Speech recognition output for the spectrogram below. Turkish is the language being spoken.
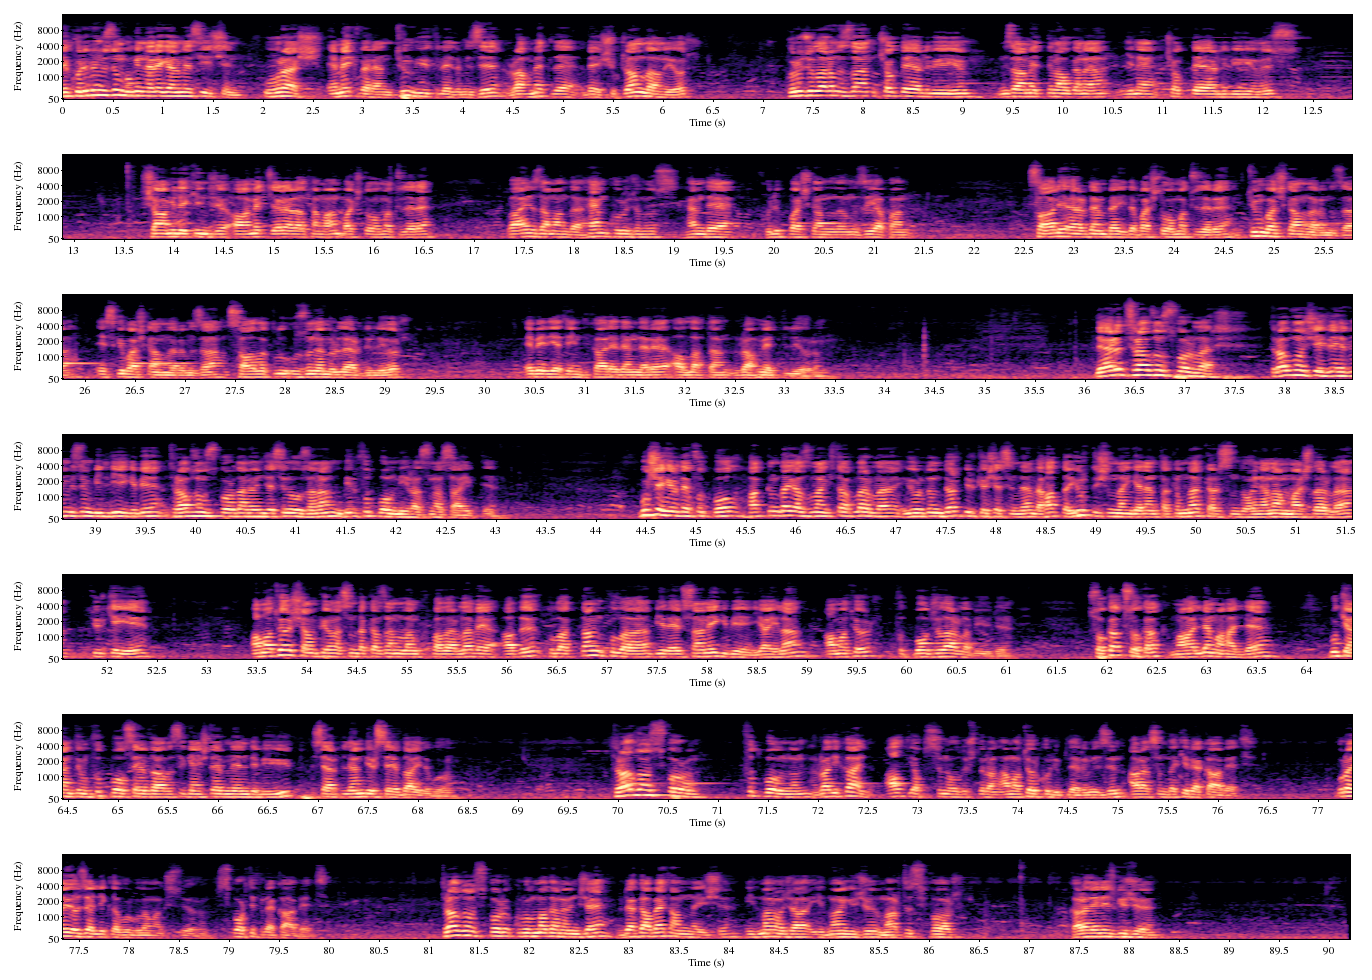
ve kulübümüzün bugünlere gelmesi için uğraş, emek veren tüm büyüklerimizi rahmetle ve şükranla anıyor. Kurucularımızdan çok değerli büyüğüm Nizamettin Algan'a yine çok değerli büyüğümüz Şamil Ekinci, Ahmet Celal Ataman başta olmak üzere ve aynı zamanda hem kurucumuz hem de kulüp başkanlığımızı yapan Salih Erdem Bey de başta olmak üzere tüm başkanlarımıza, eski başkanlarımıza sağlıklı uzun ömürler diliyor. Ebediyete intikal edenlere Allah'tan rahmet diliyorum. Değerli Trabzonsporlar, Trabzon şehri hepimizin bildiği gibi Trabzonspor'dan öncesine uzanan bir futbol mirasına sahipti. Bu şehirde futbol hakkında yazılan kitaplarla yurdun dört bir köşesinden ve hatta yurt dışından gelen takımlar karşısında oynanan maçlarla Türkiye'yi amatör şampiyonasında kazanılan kupalarla ve adı kulaktan kulağa bir efsane gibi yayılan amatör futbolcularla büyüdü. Sokak sokak, mahalle mahalle bu kentin futbol sevdalısı gençlerin elinde büyüyüp serpilen bir sevdaydı bu. Trabzonspor'un futbolunun radikal altyapısını oluşturan amatör kulüplerimizin arasındaki rekabet. Burayı özellikle vurgulamak istiyorum. Sportif rekabet. Trabzonspor kurulmadan önce rekabet anlayışı, İdman Ocağı, İdman Gücü, Martı Spor, Karadeniz Gücü,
